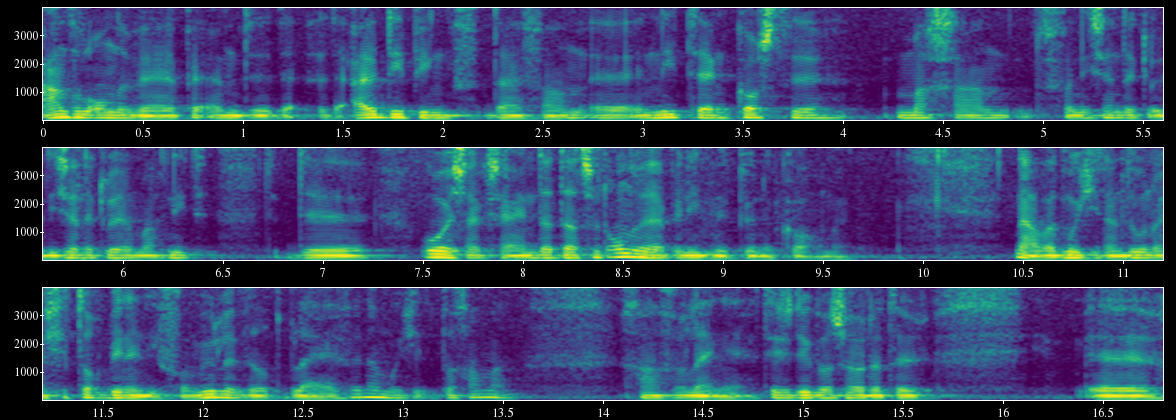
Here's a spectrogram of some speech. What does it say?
aantal onderwerpen en de, de, de uitdieping daarvan eh, niet ten koste mag gaan van die zenderkleur. Die zenderkleur mag niet de oorzaak zijn dat dat soort onderwerpen niet meer kunnen komen. Nou, wat moet je dan doen als je toch binnen die formule wilt blijven? Dan moet je het programma gaan verlengen. Het is natuurlijk wel zo dat er eh,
